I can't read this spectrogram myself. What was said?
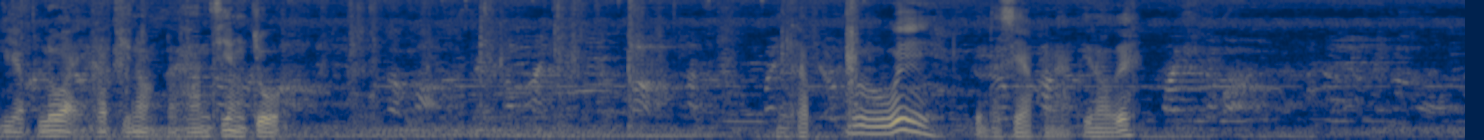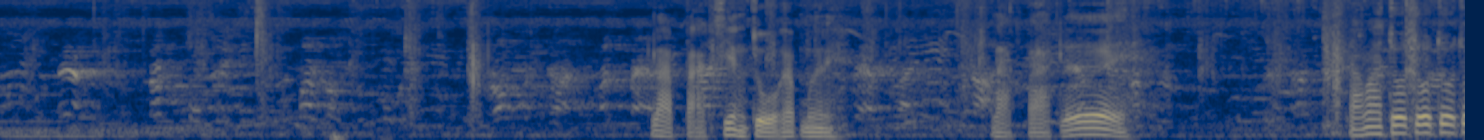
เรียบร้อยครับพี่น้องอาหารเสี่ยงโจนี่ครับโอ้ยเป็นตาแซ่บขนาดพี่น้องเอ้ย ลาบปากเสี่ยงโจครับมือนี่ลาบปากเลยตามมาโจโจโจโจ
